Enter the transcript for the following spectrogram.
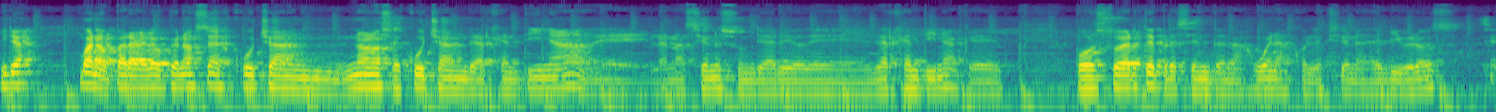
Mira, bueno, para los que no se escuchan, no nos escuchan de Argentina, eh, La Nación es un diario de, de Argentina que por suerte presenta unas buenas colecciones de libros. Sí.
